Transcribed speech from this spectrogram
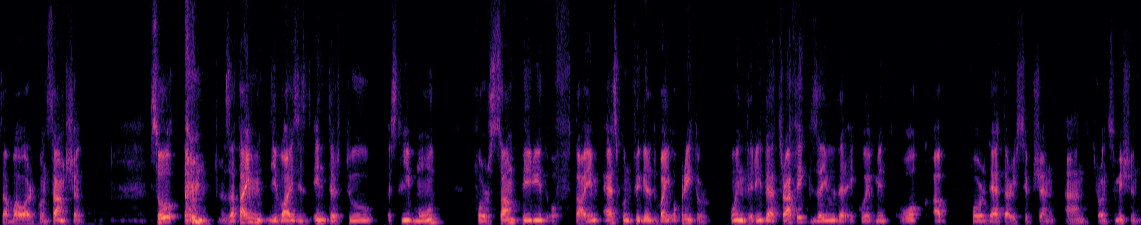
the power consumption. So the time device is entered to sleep mode for some period of time as configured by operator. When there is a traffic, the user equipment woke up for data reception and transmission.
